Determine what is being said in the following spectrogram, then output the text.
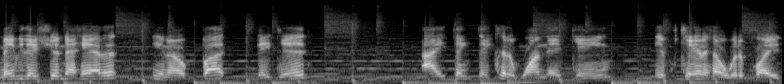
Maybe they shouldn't have had it, you know, but they did. I think they could have won that game if Tannehill would have played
